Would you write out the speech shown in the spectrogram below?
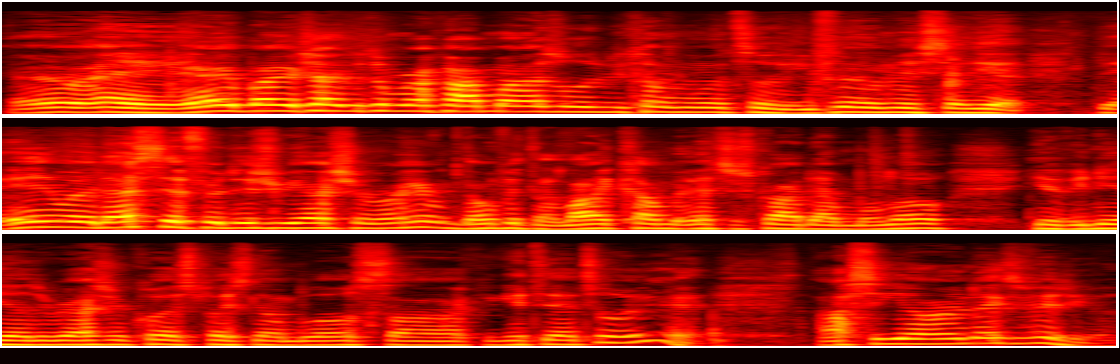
hey, everybody trying to become rapper. I might as well become one too. You feel me? So yeah. Anyway, that's it for this reaction right here. Don't forget to like, comment, and subscribe down below. If you have any other reaction requests, place down below so I can get to that too. Yeah. I'll see y'all in the next video.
